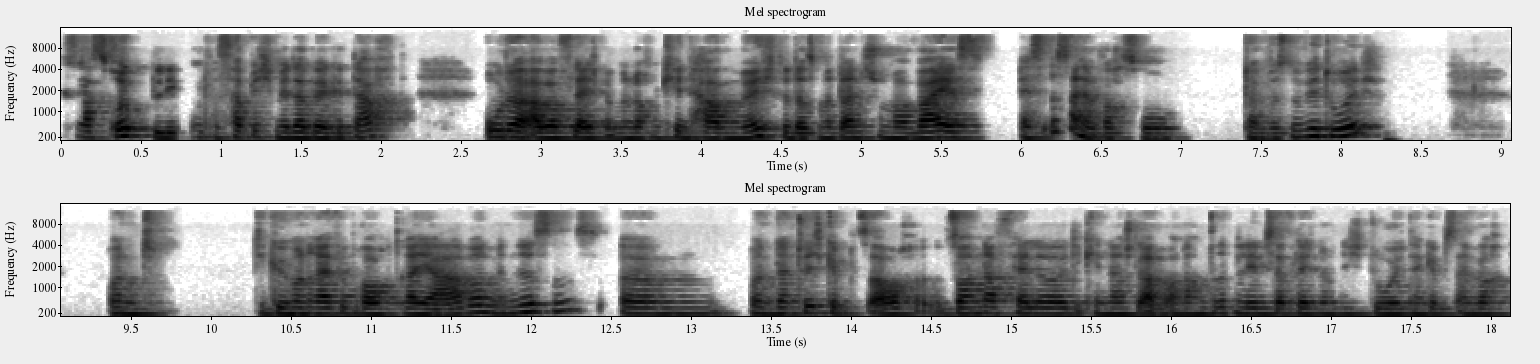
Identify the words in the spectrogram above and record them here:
krass rückblickend, was habe ich mir dabei gedacht? Oder aber vielleicht, wenn man noch ein Kind haben möchte, dass man dann schon mal weiß, es ist einfach so. Da müssen wir durch. Und die Gehirnreife braucht drei Jahre mindestens. Ähm, und natürlich gibt es auch Sonderfälle, die Kinder schlafen auch nach dem dritten Lebensjahr vielleicht noch nicht durch. Dann gibt es einfach,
